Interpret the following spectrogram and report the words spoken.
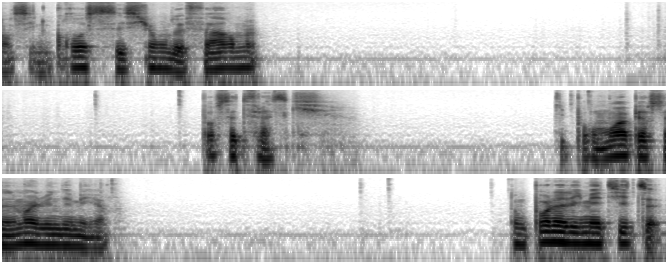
lancez une grosse session de farm pour cette flasque, qui pour moi personnellement est l'une des meilleures. Donc pour la limétite,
